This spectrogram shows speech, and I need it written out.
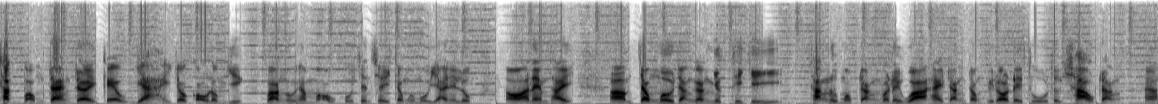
thất vọng tràn trề kéo dài cho cổ động viên và người hâm mộ của Chelsea trong cái mùa giải này luôn. Đó anh em thấy à, trong 10 trận gần nhất thì chỉ thắng được một trận và để hòa hai trận trong khi đó để thua tới 6 trận. À,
